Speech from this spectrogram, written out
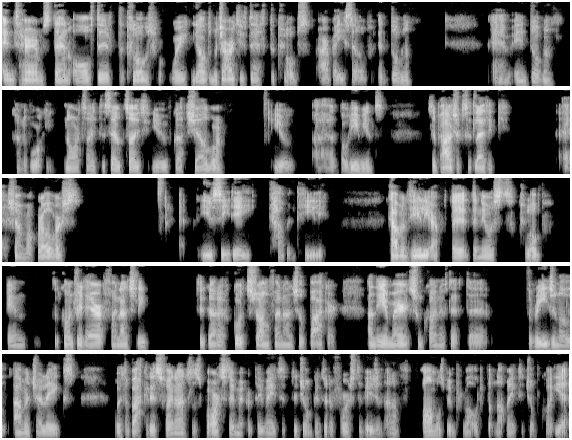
In terms then of the, the clubs where you can go, the majority of the, the clubs are based out in Dublin. Um, in Dublin, kind of working north side to south side, you've got Shelbourne, you uh, Bohemians, St Patrick's Athletic, uh, Shamrock Rovers, UCD, Cabinteely. Cabinteely are the, the newest club in the country. They're financially, they've got a good, strong financial backer, and they emerged from kind of the, the, the regional amateur leagues with the back of this financial support. They, they made the jump into the first division and have almost been promoted, but not made the jump quite yet.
